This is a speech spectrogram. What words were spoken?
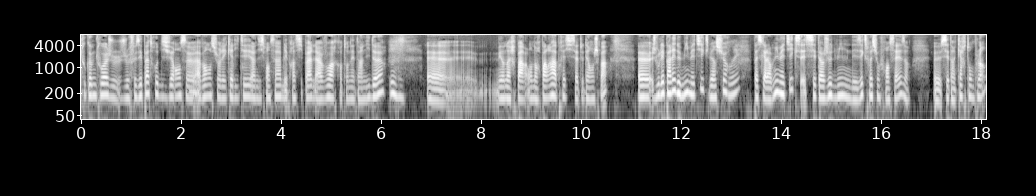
tout comme toi, je, je faisais pas trop de différence mm. avant sur les qualités indispensables et principales à avoir quand on est un leader. Mm-hmm. Euh, mais on en, on en reparlera après si ça te dérange pas. Euh, je voulais parler de Mimetix, bien sûr, parce que alors Mimetix, c'est un jeu de mime des expressions françaises. Euh, c'est un carton plein.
